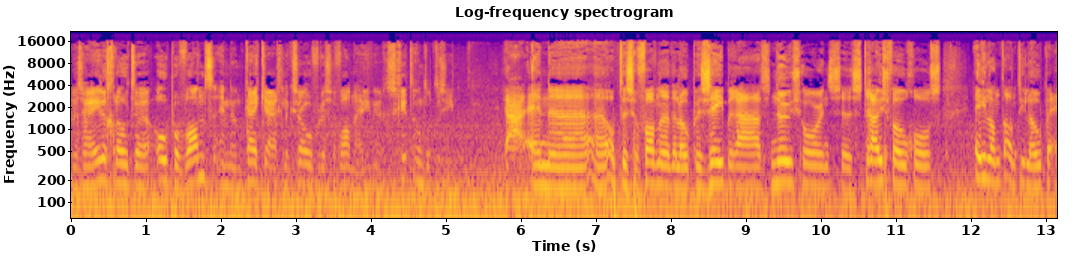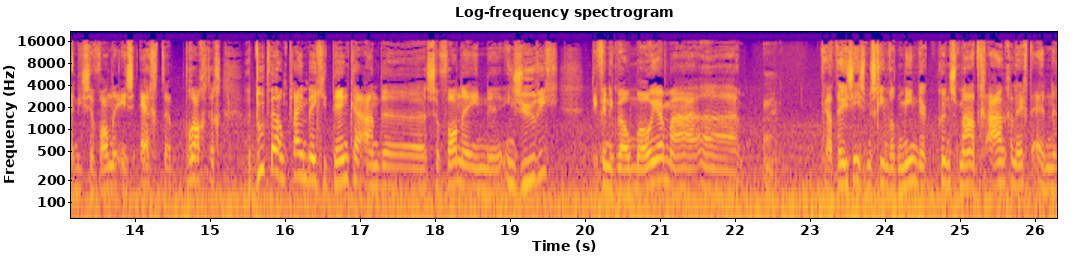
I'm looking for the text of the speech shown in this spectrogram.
En dat is een hele grote open wand. En dan kijk je eigenlijk zo over de savanne heen. En Schitterend om te zien. Ja, en eh, eh, op de savanne lopen zebra's, neushoorns, eh, struisvogels, elandantilopen. En die savanne is echt eh, prachtig. Het doet wel een klein beetje denken aan de savanne in, eh, in Zurich. Die vind ik wel mooier, maar eh, Ja, deze is misschien wat minder kunstmatig aangelegd en uh,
